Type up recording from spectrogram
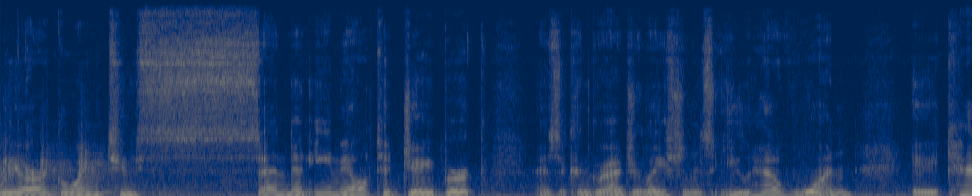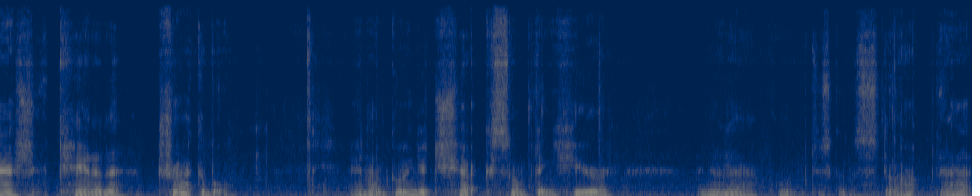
we are going to send an email to Jay Burke as a congratulations. You have won a Cache Canada trackable. And I'm going to check something here. I'm gonna, oh, I'm just gonna stop that.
